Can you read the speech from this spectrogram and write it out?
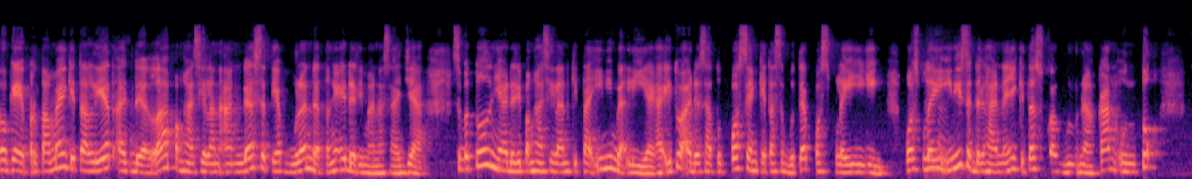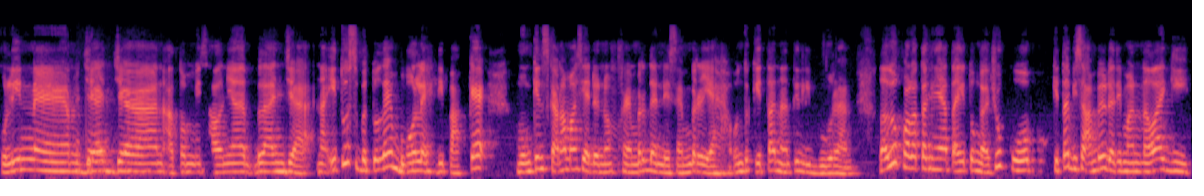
Oke, pertama yang kita lihat adalah penghasilan Anda setiap bulan datangnya dari mana saja. Sebetulnya dari penghasilan kita ini Mbak Lia, itu ada satu pos yang kita sebutnya pos playing. Pos playing hmm. ini sederhananya kita suka gunakan untuk kuliner, jajan, atau misalnya belanja. Nah itu sebetulnya yang boleh dipakai, mungkin sekarang masih ada November dan Desember ya, untuk kita nanti liburan. Lalu kalau ternyata itu nggak cukup, kita bisa ambil dari mana lagi?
